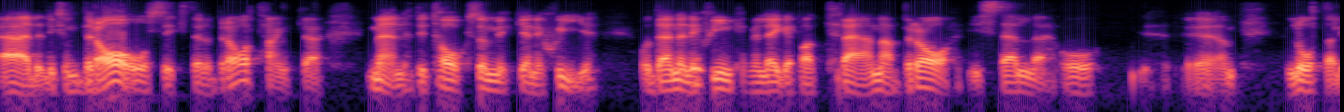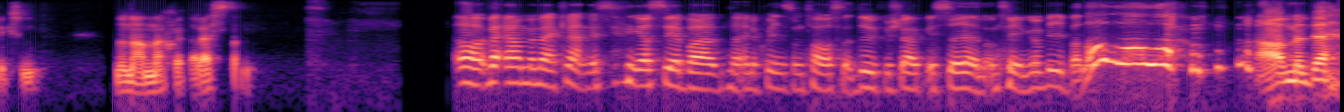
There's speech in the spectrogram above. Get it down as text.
är liksom bra åsikter och bra tankar. Men det tar också mycket energi. Och den energin kan vi lägga på att träna bra istället och eh, låta liksom någon annan sköta resten. Ja men, ja men verkligen, jag ser bara den här energin som tas när du försöker säga någonting och vi bara la la la. Ja men det,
